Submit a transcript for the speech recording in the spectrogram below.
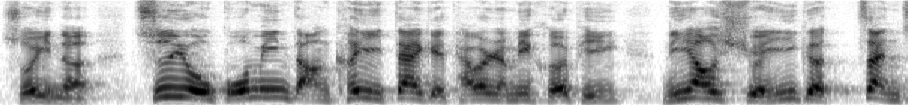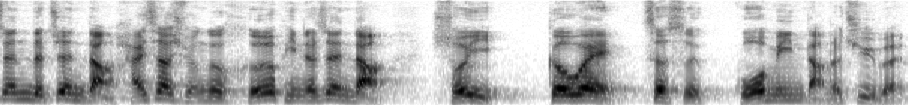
所以呢，只有国民党可以带给台湾人民和平。你要选一个战争的政党，还是要选个和平的政党？所以各位，这是国民党的剧本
